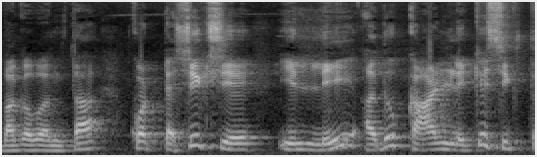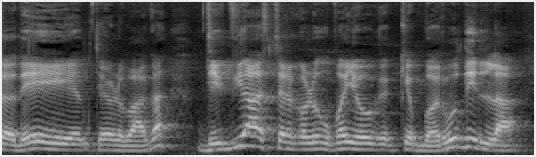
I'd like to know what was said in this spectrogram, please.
ಭಗವಂತ ಕೊಟ್ಟ ಶಿಕ್ಷೆ ಇಲ್ಲಿ ಅದು ಕಾಣಲಿಕ್ಕೆ ಸಿಗ್ತದೆ ಅಂತ ಹೇಳುವಾಗ ದಿವ್ಯಾಸ್ತ್ರಗಳು ಉಪಯೋಗಕ್ಕೆ ಬರುವುದಿಲ್ಲ.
